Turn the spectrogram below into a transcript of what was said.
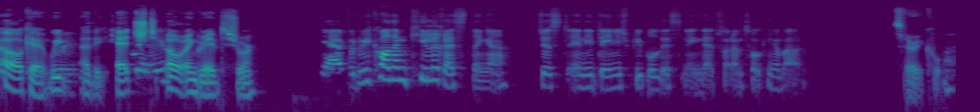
Oh, okay. We Engraved. I think etched. Engraved. Oh, engraved. Sure. Yeah, but we call them helleristninger. Just any Danish people listening, that's what I'm talking about. It's very cool.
